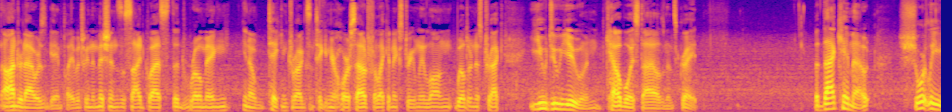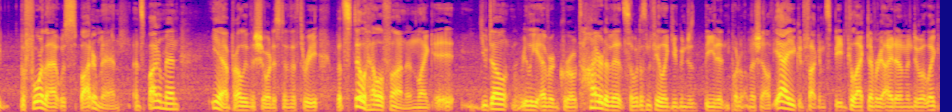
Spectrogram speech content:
a hundred hours of gameplay between the missions, the side quests, the roaming, you know, taking drugs and taking your horse out for like an extremely long wilderness trek. You do you and cowboy styles, and it's great. But that came out shortly before that was Spider Man, and Spider Man yeah, probably the shortest of the three, but still hella fun. And like, it, you don't really ever grow tired of it, so it doesn't feel like you can just beat it and put it on the shelf. Yeah, you could fucking speed collect every item and do it like,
